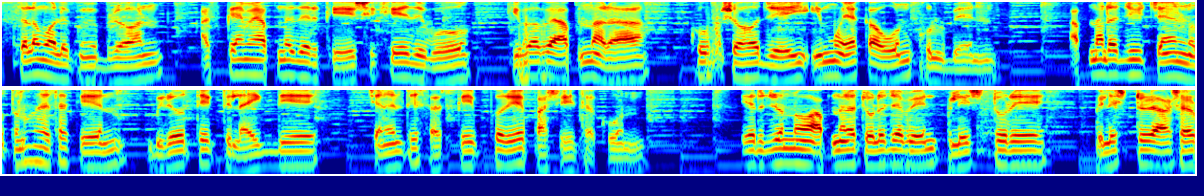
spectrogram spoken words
আসসালামু আলাইকুম ইব্রান। আজকে আমি আপনাদেরকে শিখিয়ে দেব কীভাবে আপনারা খুব সহজেই ইমো অ্যাকাউন্ট খুলবেন। আপনারা যদি চ্যানেল নতুন হয়ে থাকেন, ভিডিওতে একটি লাইক দিয়ে চ্যানেলটি সাবস্ক্রাইব করে পাশেই থাকুন। এর জন্য আপনারা চলে যাবেন প্লে স্টোরে প্লে স্টোরে আসার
